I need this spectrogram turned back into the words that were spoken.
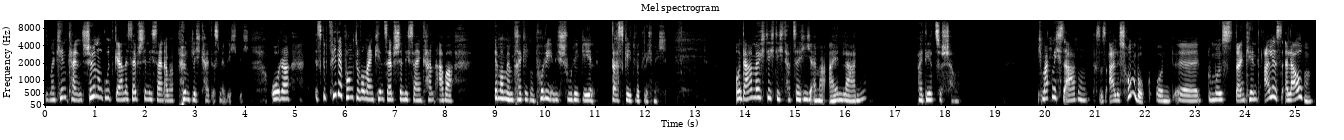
mein Kind kann schön und gut gerne selbstständig sein, aber Pünktlichkeit ist mir wichtig. Oder es gibt viele Punkte, wo mein Kind selbstständig sein kann, aber immer mit dem dreckigen Pulli in die Schule gehen, das geht wirklich nicht. Und da möchte ich dich tatsächlich einmal einladen, bei dir zu schauen. Ich mag nicht sagen, das ist alles Humbug und äh, du musst dein Kind alles erlauben.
